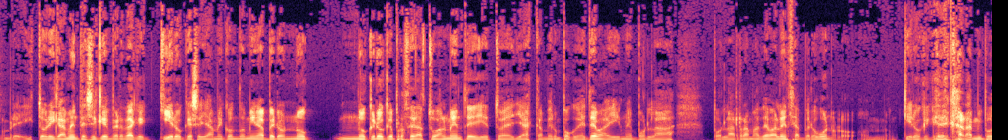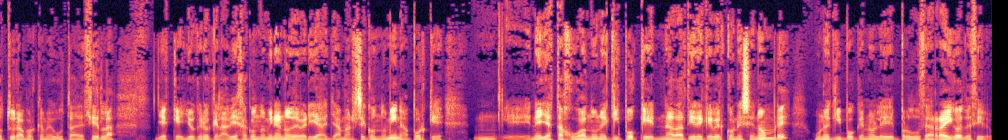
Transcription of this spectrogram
hombre, históricamente sí que es verdad que quiero que se llame Condomina, pero no, no creo que proceda actualmente, y esto ya es cambiar un poco de tema, irme por, la, por las ramas de Valencia, pero bueno, quiero que quede clara mi postura porque me gusta decirla, y es que yo creo que la vieja Condomina no debería llamarse Condomina, porque mm, en ella está jugando un equipo que nada tiene que ver con ese nombre, un equipo que no le produce arraigo, es decir,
